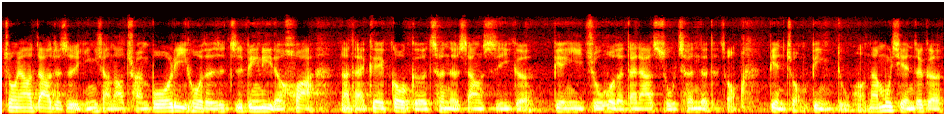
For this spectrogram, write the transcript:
重要到就是影响到传播力或者是致病力的话，那才可以够格称得上是一个变异株或者大家俗称的这种变种病毒哈。那目前这个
